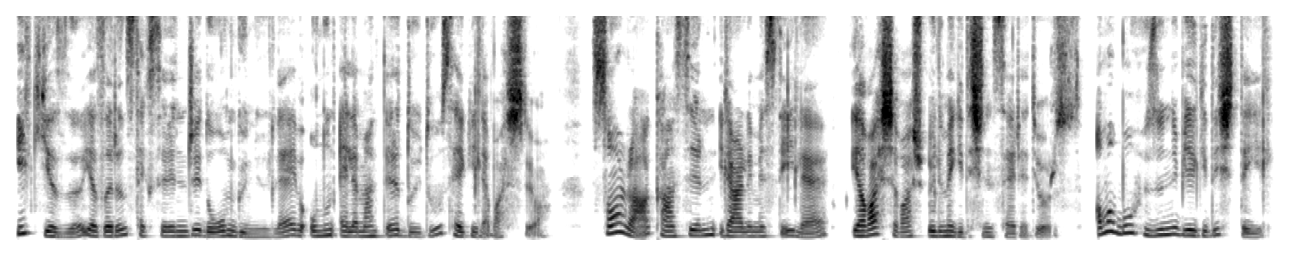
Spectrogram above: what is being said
İlk yazı yazarın 80. doğum günüyle ve onun elementlere duyduğu sevgiyle başlıyor. Sonra kanserinin ilerlemesiyle yavaş yavaş ölüme gidişini seyrediyoruz. Ama bu hüzünlü bir gidiş değil.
